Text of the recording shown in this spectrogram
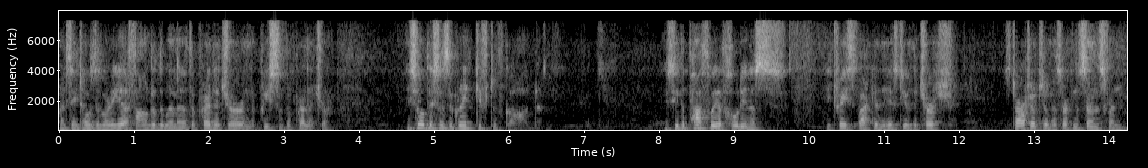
When St. Josemaria founded the women of the prelature and the priests of the prelature, he saw this as a great gift of God. You see, the pathway of holiness, he traced back in the history of the church, started in a certain sense when,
